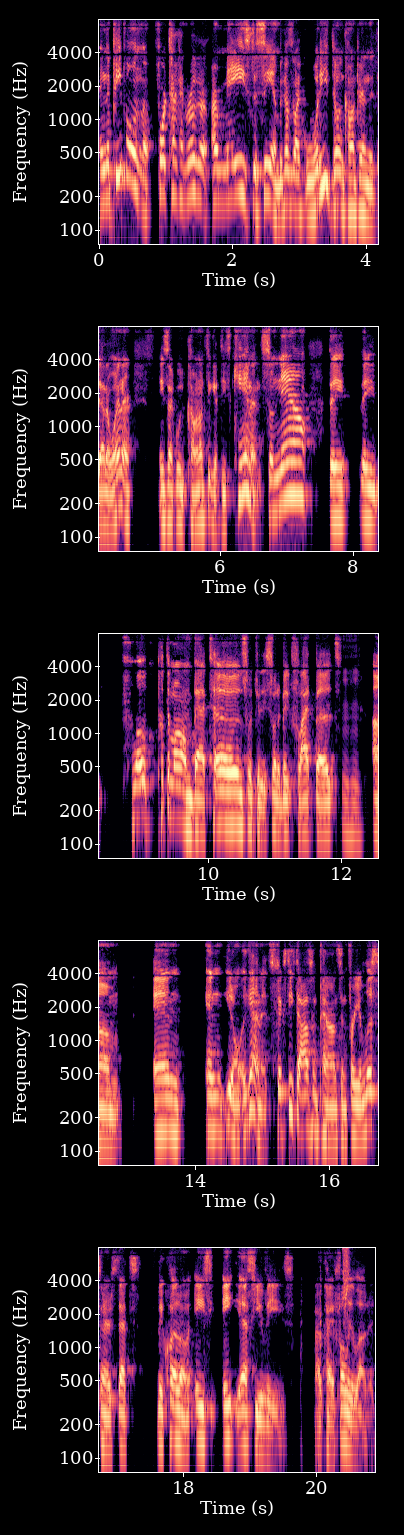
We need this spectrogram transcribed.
and the people in the Fort Ticonderoga are amazed to see him because, like, what are you doing coming up here in the dead of winter? he's like, we've come up to get these cannons. So now they they float, put them all on bateaus, which are these sort of big flat boats. Mm-hmm. Um, and and you know, again, it's sixty thousand pounds, and for your listeners, that's the equivalent of eight, eight SUVs. Okay, fully loaded.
